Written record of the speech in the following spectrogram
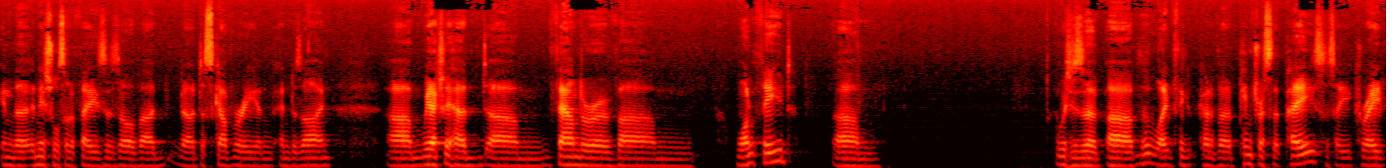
in the initial sort of phases of uh, uh, discovery and, and design, um, we actually had founder of WantFeed which is a uh, like kind of a Pinterest that pays. So you create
